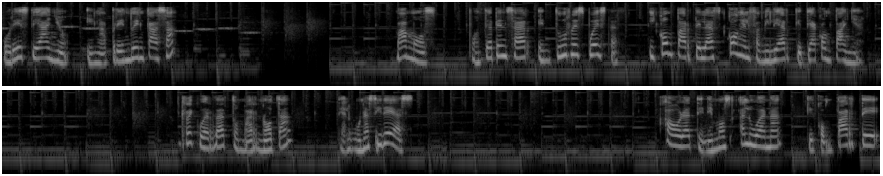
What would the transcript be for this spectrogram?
por este año en Aprendo en Casa? Vamos, ponte a pensar en tus respuestas y compártelas con el familiar que te acompaña. Recuerda tomar nota de algunas ideas. Ahora tenemos a Luana que comparte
